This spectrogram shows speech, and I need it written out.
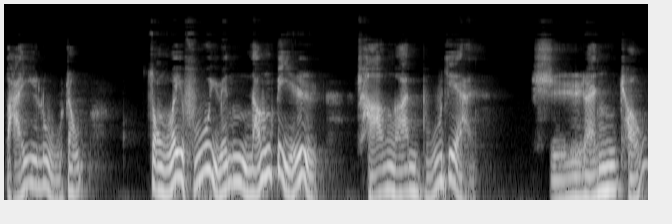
白鹭洲。总为浮云能蔽日，长安不见使人愁。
